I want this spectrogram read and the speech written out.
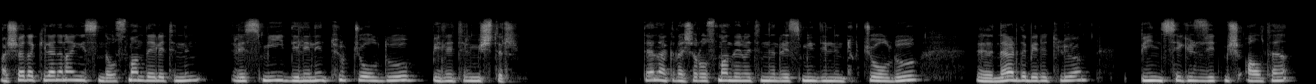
Aşağıdakilerden hangisinde Osmanlı Devleti'nin resmi dilinin Türkçe olduğu belirtilmiştir? Değerli arkadaşlar Osmanlı Devleti'nin resmi dilinin Türkçe olduğu e, nerede belirtiliyor? 1876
